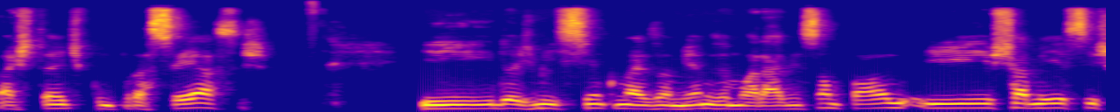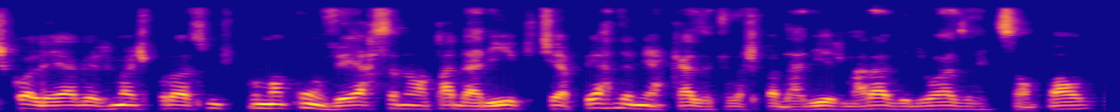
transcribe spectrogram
bastante com processos. E em 2005, mais ou menos, eu morava em São Paulo e chamei esses colegas mais próximos para uma conversa numa padaria que tinha perto da minha casa, aquelas padarias maravilhosas de São Paulo.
